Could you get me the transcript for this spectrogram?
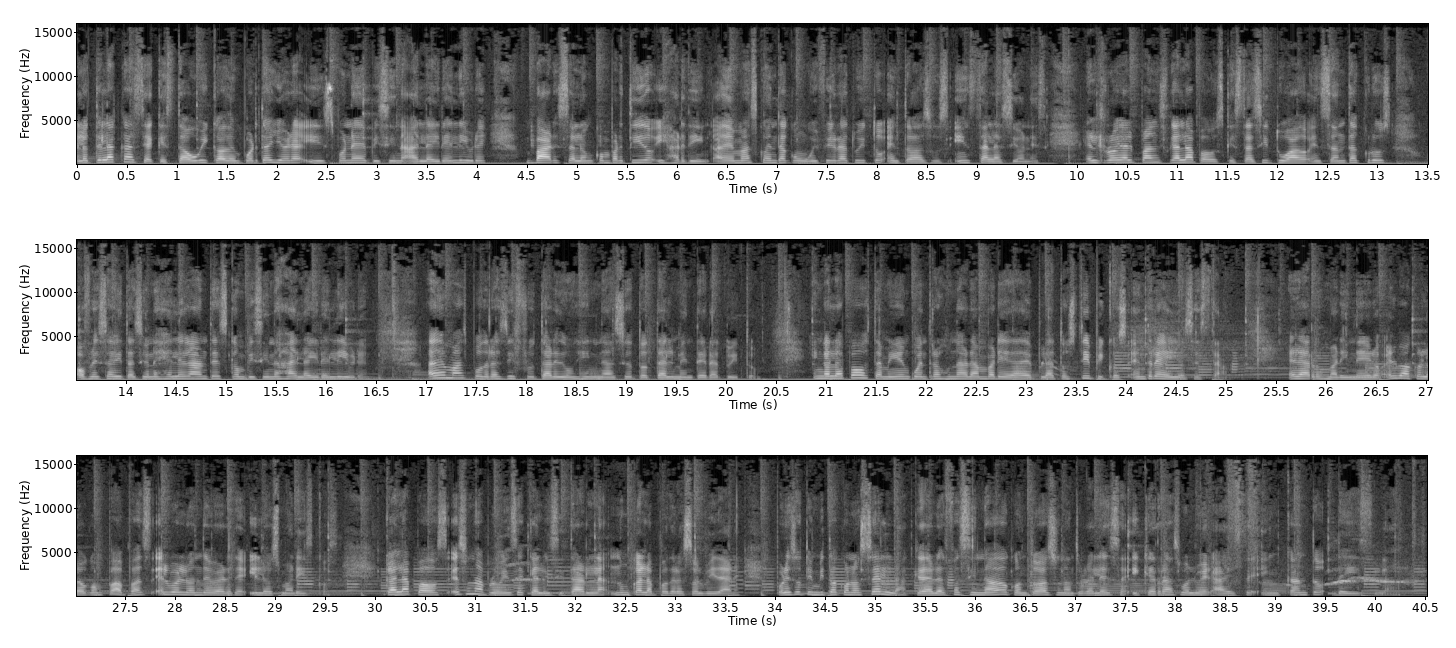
El Hotel Acacia, que está ubicado en Puerto Llora y dispone de piscina al aire libre, bar, salón compartido y jardín. Además cuenta con wifi gratuito en todas sus instalaciones. El Royal Palms Galápagos, que está situado en Santa Cruz, ofrece habitaciones elegantes con piscinas al aire libre. Además podrás disfrutar de un gimnasio totalmente gratuito. En Galápagos también encuentras una gran variedad de platos típicos, entre ellos está el arroz marinero, el bacalao con papas, el bolón de verde y los mariscos. Galápagos es una provincia que al visitarla nunca la podrás olvidar. Por eso te invito a conocerla, quedarás fascinado con toda su naturaleza y querrás volver a este encanto de isla.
